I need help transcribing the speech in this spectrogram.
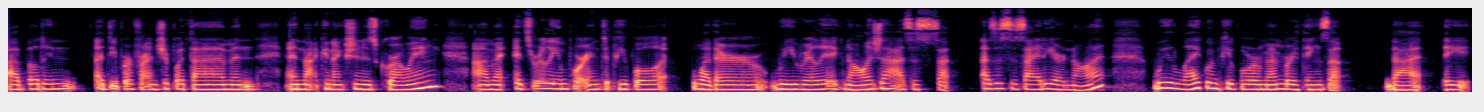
uh, building a deeper friendship with them and and that connection is growing. Um, it's really important to people whether we really acknowledge that as a as a society or not. We like when people remember things that that they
